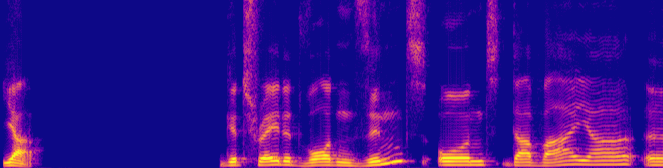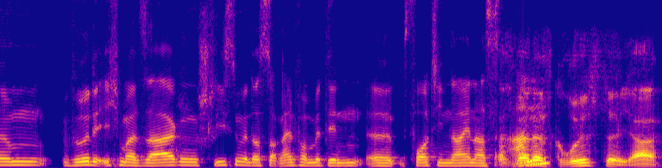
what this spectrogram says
ja getradet worden sind. Und da war ja, ähm, würde ich mal sagen, schließen wir das doch einfach mit den äh, 49ers Das an. war das Größte, ja.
